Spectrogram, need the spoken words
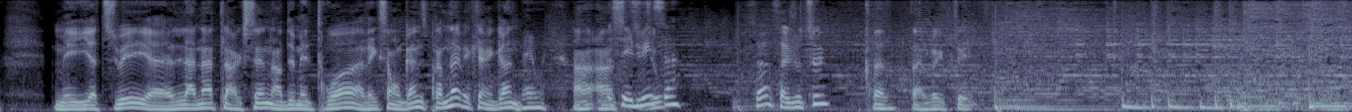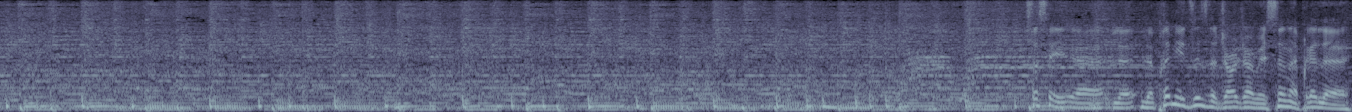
mais il a tué euh, Lana Clarkson en 2003 avec son gun. Il se promenait avec un gun. Ben oui. en, c'est lui, ça? Ça, ça joue-tu? Ça, ça Ça, c'est euh, le, le, premier disque de George Harrison après le,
